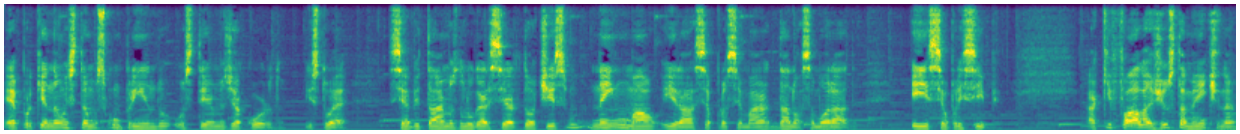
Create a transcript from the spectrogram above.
é porque não estamos cumprindo os termos de acordo. Isto é, se habitarmos no lugar certo do Altíssimo, nenhum mal irá se aproximar da nossa morada. Esse é o princípio. Aqui fala justamente, né,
